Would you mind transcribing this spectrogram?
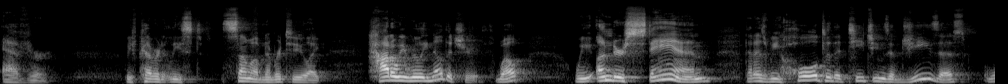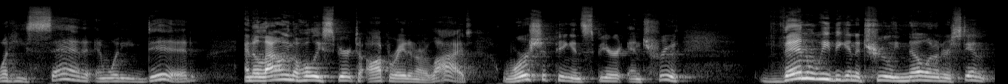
ever. We've covered at least some of number two, like how do we really know the truth? Well, we understand that as we hold to the teachings of Jesus, what he said and what he did, and allowing the Holy Spirit to operate in our lives, worshiping in spirit and truth, then we begin to truly know and understand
